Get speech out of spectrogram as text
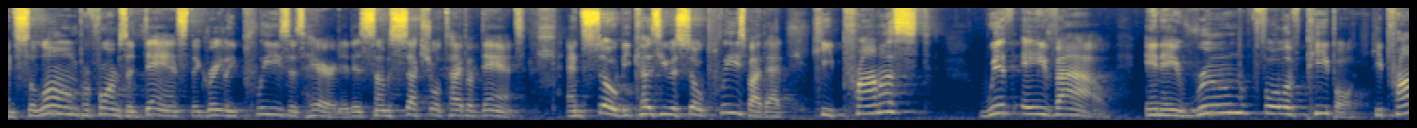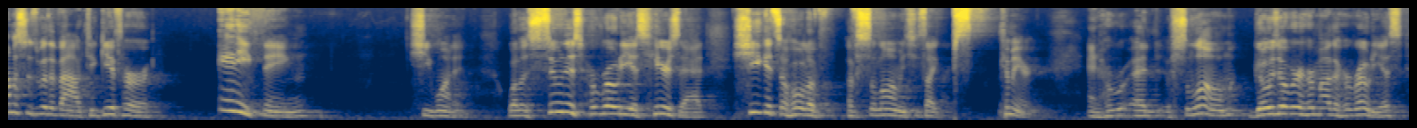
And Salome performs a dance that greatly pleases Herod. It is some sexual type of dance. And so, because he was so pleased by that, he promised with a vow in a room full of people, he promises with a vow to give her anything she wanted. Well, as soon as Herodias hears that, she gets a hold of, of Salome and she's like, come here. And, Her- and Salome goes over to her mother Herodias,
